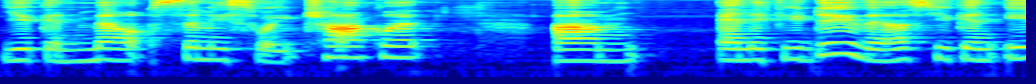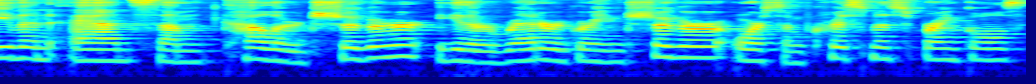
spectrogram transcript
You can melt semi sweet chocolate. Um, and if you do this, you can even add some colored sugar, either red or green sugar, or some Christmas sprinkles,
